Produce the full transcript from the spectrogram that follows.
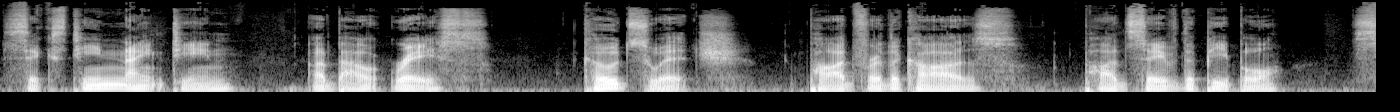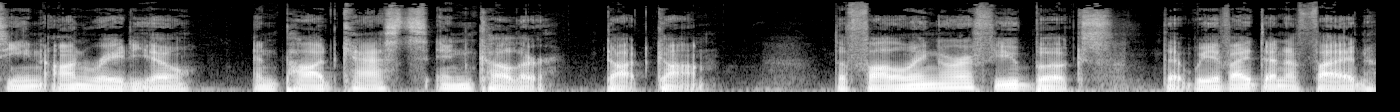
1619, About Race, Code Switch, Pod for the Cause, Pod Save the People, Scene on Radio, and podcastsincolor.com. The following are a few books that we have identified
